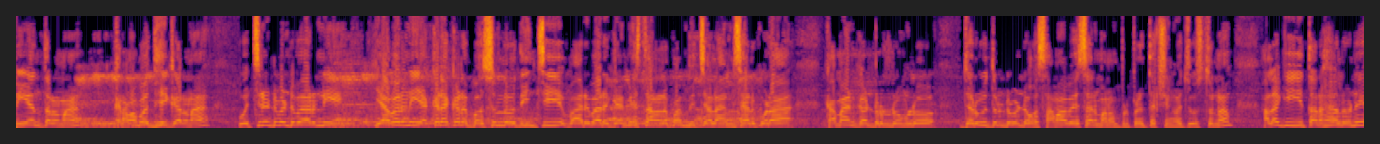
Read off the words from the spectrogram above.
నియంత్రణ క్రమబద్ధీకరణ వచ్చినటువంటి వారిని ఎవరిని ఎక్కడెక్కడ బస్సుల్లో దించి వారి వారి గమ్యస్థానాలు పంపించాలనే అంశాలు కూడా కమాండ్ కంట్రోల్ రూమ్లో జరుగుతున్నటువంటి ఒక సమావేశాన్ని మనం ఇప్పుడు ప్రత్యక్షంగా చూస్తున్నాం. అలాగే ఈ తరహాలోనే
